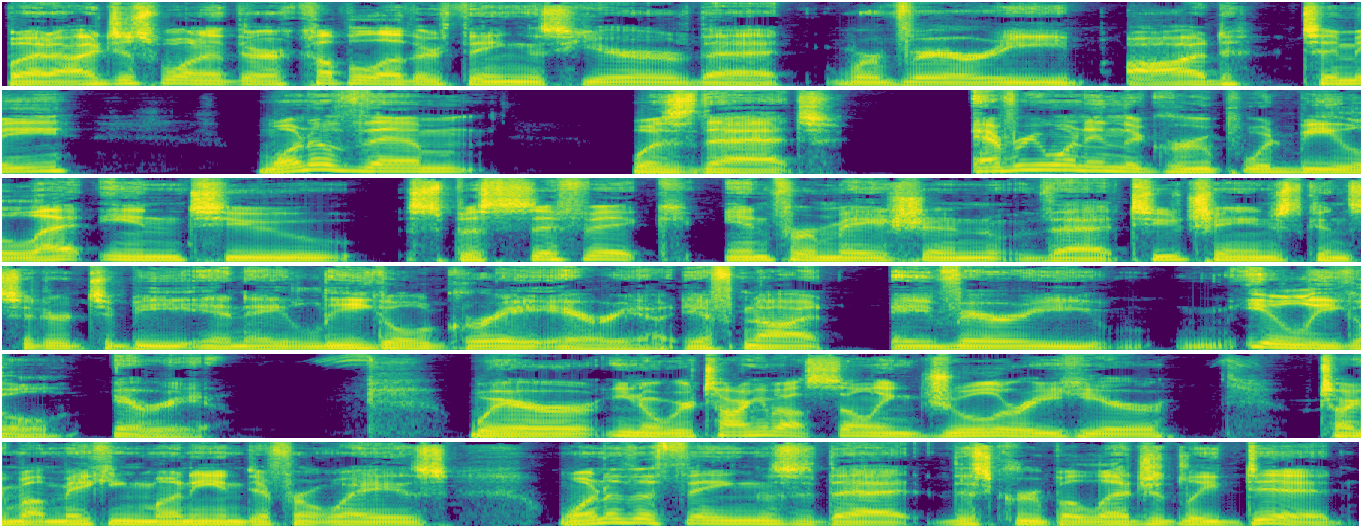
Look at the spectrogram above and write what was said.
but I just wanted there are a couple other things here that were very odd to me. One of them was that everyone in the group would be let into specific information that Two Chains considered to be in a legal gray area, if not a very illegal area where you know we're talking about selling jewelry here talking about making money in different ways. One of the things that this group allegedly did,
